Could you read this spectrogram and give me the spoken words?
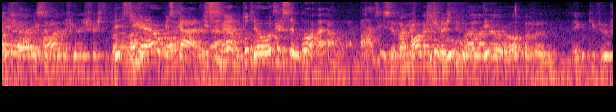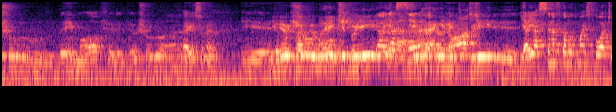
É, até- fora você vai nos grandes festivais. Desde Elvis, cara. Isso mesmo, todo você mundo ouve e você, tudo. porra, é Você vai nos festivais lá tem- na Europa, velho. Nego que vê o show do Behemoth, ele vê o show do Angra. É isso mesmo. E, E depois vê o show do Hate Breed, E aí a vai cena- Agnostic. E aí a cena fica muito mais forte.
